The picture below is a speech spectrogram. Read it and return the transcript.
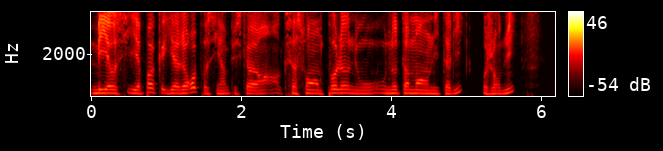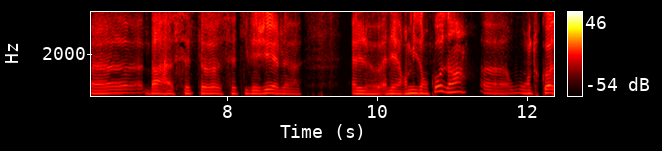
mais il y a aussi, il y a pas il y a l'Europe aussi, hein, puisque que ça soit en Pologne ou, ou notamment en Italie aujourd'hui, bah cette cette IVG, elle elle, elle est remise en cause, hein, euh, ou en tout cas,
